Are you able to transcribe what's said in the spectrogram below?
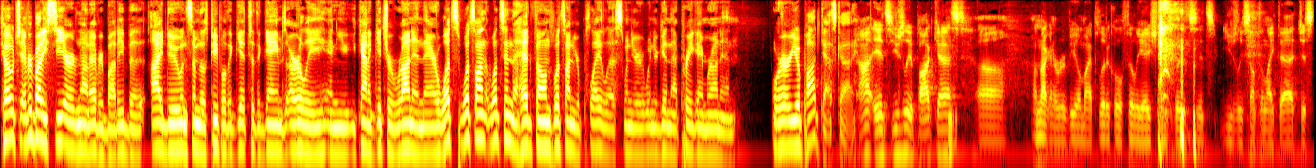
Coach, everybody see or not everybody, but I do, and some of those people that get to the games early and you, you kind of get your run in there. What's what's on what's in the headphones? What's on your playlist when you're when you're getting that pregame run in? Or are you a podcast guy? Uh, it's usually a podcast. Uh, I'm not going to reveal my political affiliations, but it's, it's usually something like that. Just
